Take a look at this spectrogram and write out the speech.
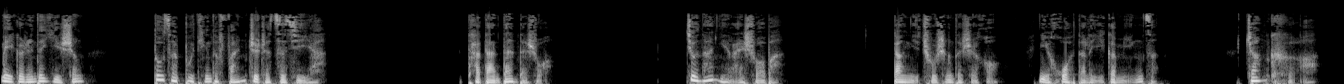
每个人的一生，都在不停的繁殖着自己呀。他淡淡的说：“就拿你来说吧，当你出生的时候，你获得了一个名字，张可。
